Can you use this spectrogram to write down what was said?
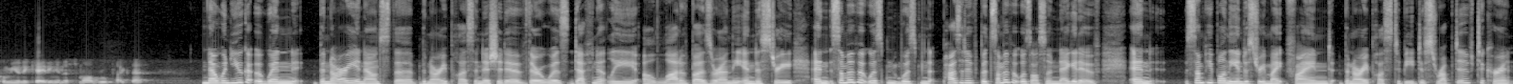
communicating in a small group like that. Now, when you when Benary announced the Benary Plus initiative, there was definitely a lot of buzz around the industry, and some of it was was positive, but some of it was also negative. And some people in the industry might find Benary Plus to be disruptive to current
